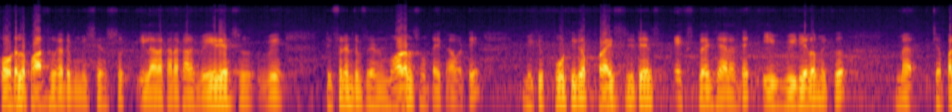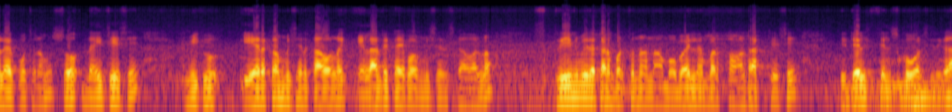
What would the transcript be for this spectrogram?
hotel parcel కట్టే మిషన్స్ ఇలా రకరకాల వేరియన్స్ డిఫరెంట్ డిఫరెంట్ మోడల్స్ ఉంటాయి కాబట్టి మీకు పూర్తిగా ప్రైస్ డీటెయిల్స్ ఎక్స్ప్లెయిన్ చేయాలంటే ఈ వీడియోలో మీకు చెప్పలేకపోతున్నాము. సో దయచేసి మీకు ఏ రకం మిషన్ కావాలో ఎలాంటి టైప్ ఆఫ్ మిషన్స్ కావాలో స్క్రీన్ మీద కనపడుతున్న నా మొబైల్ నెంబర్ కాంటాక్ట్ చేసి డీటెయిల్స్ తెలుసుకోవాల్సిందిగా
